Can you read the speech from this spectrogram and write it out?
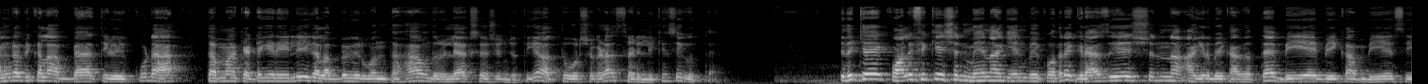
ಅಂಗವಿಕಲ ಅಭ್ಯರ್ಥಿಗಳಿಗೂ ಕೂಡ ತಮ್ಮ ಕ್ಯಾಟಗರಿಯಲ್ಲಿ ಈಗ ಲಭ್ಯವಿರುವಂತಹ ಒಂದು ರಿಲ್ಯಾಕ್ಸೇಷನ್ ಜೊತೆಗೆ ಹತ್ತು ವರ್ಷಗಳ ಸಡಿಲಿಕೆ ಸಿಗುತ್ತೆ. ಇದಕ್ಕೆ ಕ್ವಾಲಿಫಿಕೇಷನ್ ಮೇನ್ ಆಗಿ ಏನು ಬೇಕು ಅಂದರೆ ಗ್ರ್ಯಾಜುಯೇಷನ್ ಆಗಿರಬೇಕಾಗುತ್ತೆ. B A B com B S C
